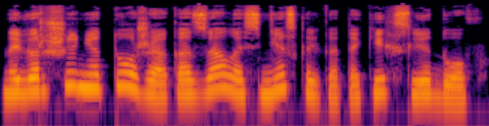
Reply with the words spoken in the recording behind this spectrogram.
На вершине тоже оказалось несколько таких следов.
